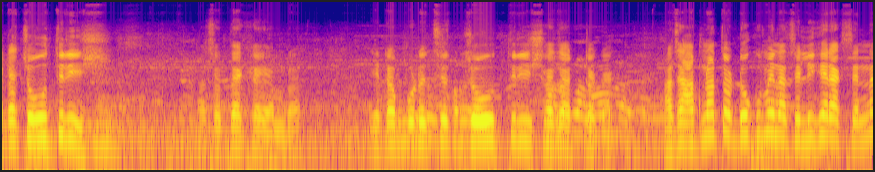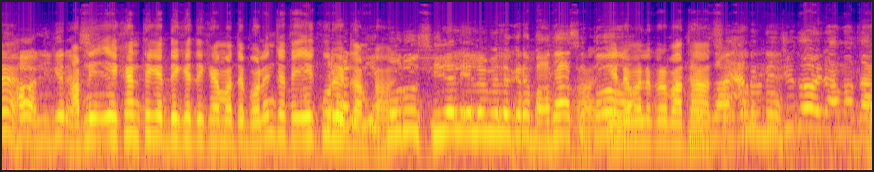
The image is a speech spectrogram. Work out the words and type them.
এটা চৌত্রিশ? আচ্ছা দেখাই আমরা। এটা পড়েছে চৌত্রিশ হাজার টাকা। আচ্ছা আপনার তো ডকুমেন্ট আছে লিখে রাখছেন না? হ্যাঁ। আপনি এখান থেকে দেখে দেখে আমাদের বলেন যাতে একুরেট দামটা হয়। গরু সিরিয়াল এলোমেলো করে বাঁধা আছে তো? এলোমেলো করে বাধা আছে। আমি কিনছি তো এটা আমার দাম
